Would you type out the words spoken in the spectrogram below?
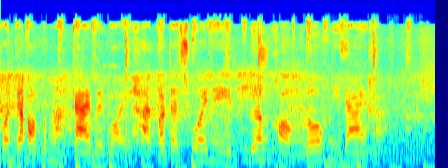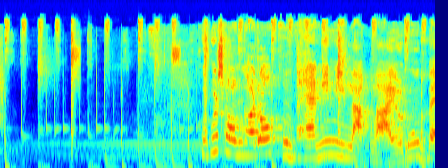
ควรจะออกกำลังกายบ่อยๆ ค่ะ ก็จะช่วยในเรื่องของโรคนี้ได้ค่ะ คุณผู้ชมคะโรคภูมิแพ้นี่มีหลากหลายรูปแบ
